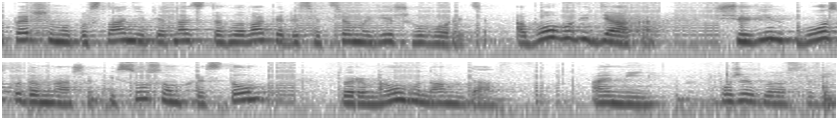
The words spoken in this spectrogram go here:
в першому посланні, 15 глава, 57 вірш говориться: А Богу віддяка, що Він Господом нашим Ісусом Христом перемогу нам дав. Амінь. Боже благословінь.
